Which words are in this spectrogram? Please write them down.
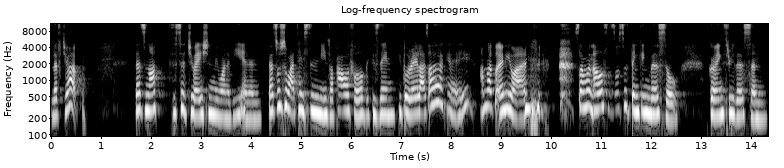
lift you up. That's not the situation we want to be in. And that's also why testimonies are powerful because then people realize, oh, okay, I'm not the only one. Someone else is also thinking this or going through this. And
